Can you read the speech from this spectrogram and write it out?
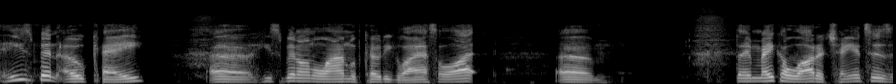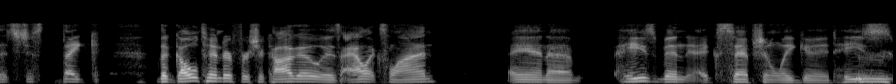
he's been okay. Uh, he's been on the line with Cody Glass a lot. Um, they make a lot of chances. It's just like the goaltender for Chicago is Alex Lyon, and uh, he's been exceptionally good. He's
